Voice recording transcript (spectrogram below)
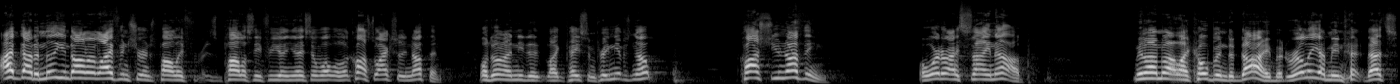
I've got a million dollar life insurance policy for you. And they say, What will it cost? Well, actually, nothing. Well, don't I need to like pay some premiums? Nope. Costs you nothing. Well, where do I sign up? I mean, I'm not like hoping to die, but really, I mean, that's,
